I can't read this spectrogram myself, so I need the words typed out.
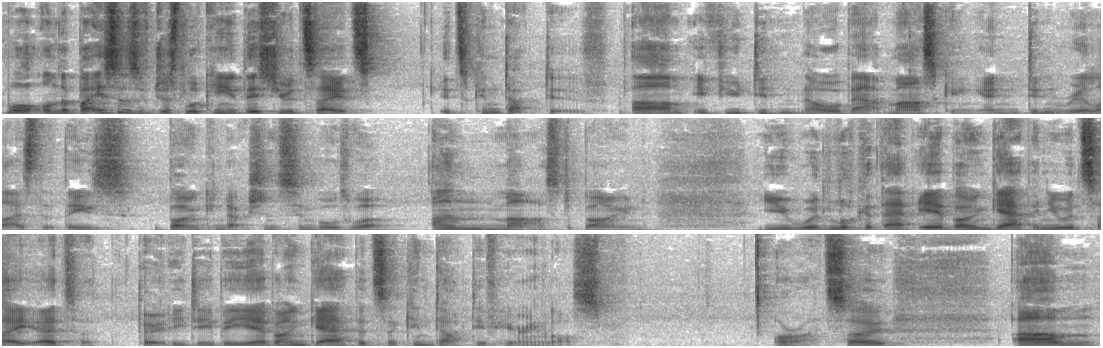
Well, on the basis of just looking at this, you would say it's it's conductive. Um, if you didn't know about masking and didn't realize that these bone conduction symbols were unmasked bone, you would look at that air bone gap and you would say it's a 30 dB air bone gap. It's a conductive hearing loss. All right, so um,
